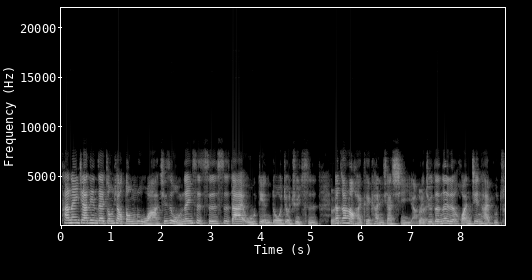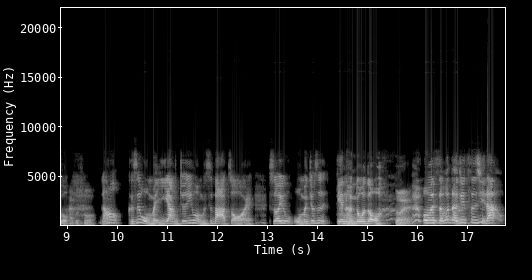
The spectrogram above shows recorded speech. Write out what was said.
它那一家店在忠孝东路啊，其实我们那一次吃是大概五点多就去吃，那刚好还可以看一下夕阳，对觉得那个环境还不错。还不错。然后，可是我们一样，就因为我们是霸州哎，所以我们就是点很多肉，对，我们舍不得去吃其他，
